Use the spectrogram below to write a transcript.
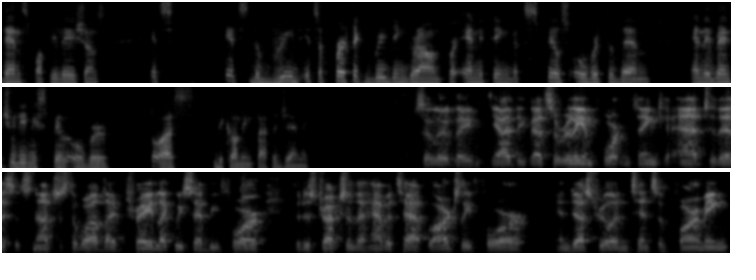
dense populations. It's it's the breed it's a perfect breeding ground for anything that spills over to them and eventually may spill over to us becoming pathogenic Absolutely. Yeah, I think that's a really important thing to add to this. It's not just the wildlife trade, like we said before, the destruction of the habitat largely for industrial intensive farming.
